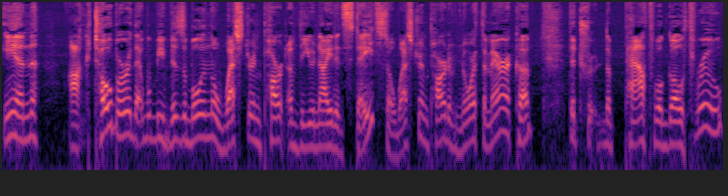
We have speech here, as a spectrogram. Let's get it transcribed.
in October that will be visible in the western part of the United States. So western part of North America, the, the path will go through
